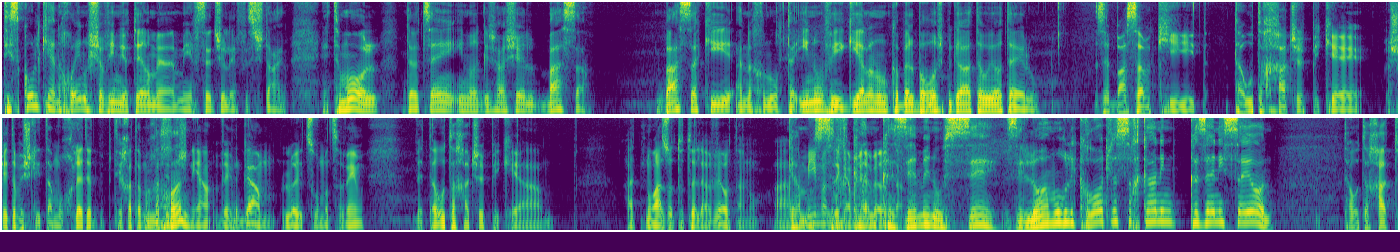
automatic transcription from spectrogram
תסכול כי אנחנו היינו שווים יותר מהפסד של 0-2. אתמול, אתה יוצא עם הרגשה של באסה. באסה כי אנחנו טעינו והגיע לנו לקבל בראש בגלל הטעויות האלו. זה באסה כי טעות אחת של פיקה, שהייתה בשליטה מוחלטת בפתיחת המחצית נכון. השנייה, והם גם לא ייצרו מצבים, וטעות אחת של פיקה, התנועה הזאת תלווה אותנו. גם שחקן כזה מנוסה, זה לא אמור לקרות לשחקן עם כזה ניסיון. טעות אחת,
